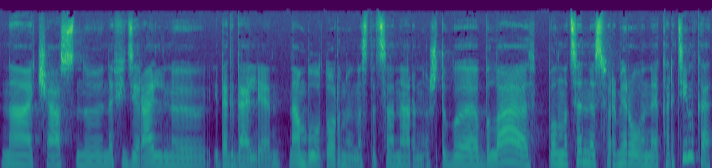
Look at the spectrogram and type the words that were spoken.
на частную, на федеральную и так далее, на амбулаторную, на стационарную, чтобы была полноценная сформированная картинка,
